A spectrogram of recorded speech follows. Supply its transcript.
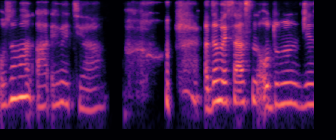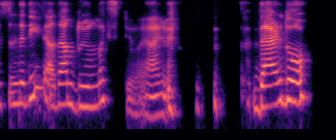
o zaman Aa, evet ya adam esasında odunun cinsinde değil de adam duyulmak istiyor yani derdi o.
